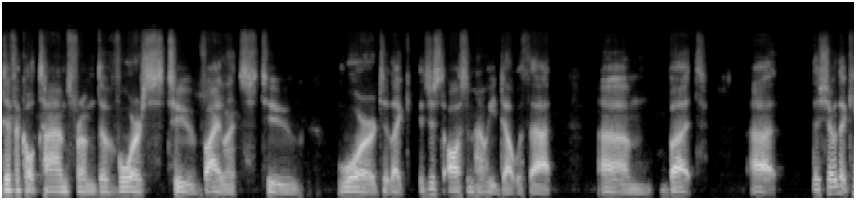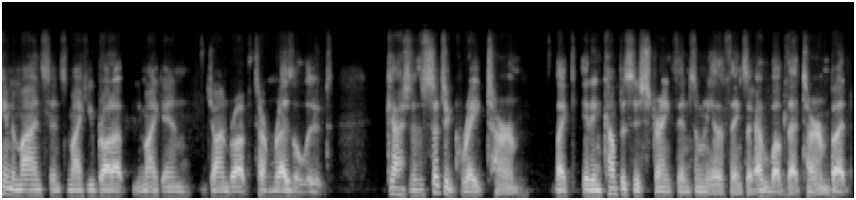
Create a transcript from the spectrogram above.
difficult times from divorce to violence to war to like it's just awesome how he dealt with that um, but uh, the show that came to mind since mike you brought up mike and john brought up the term resolute gosh it's such a great term like it encompasses strength and so many other things like i love that term but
